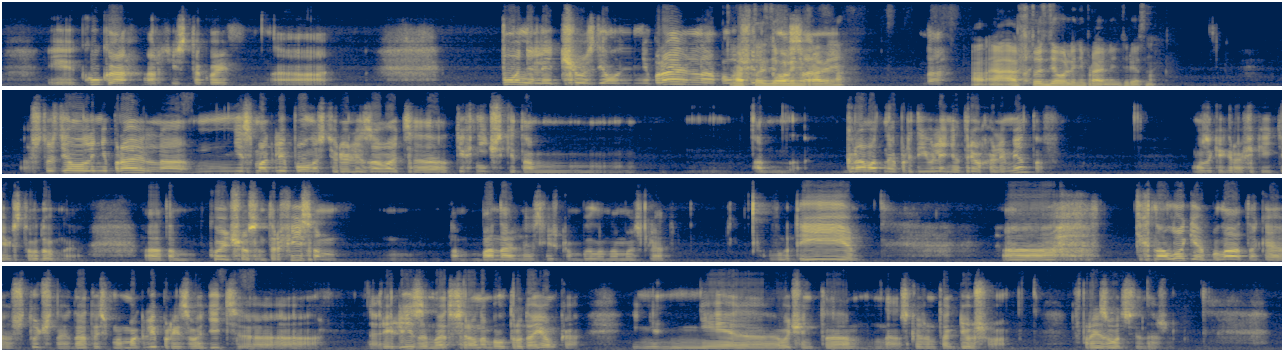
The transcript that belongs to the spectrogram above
и Кука, артист такой поняли, что сделали неправильно, получили А что сделали колоссальный... неправильно? Да. А, а, а что сделали неправильно, интересно? Что сделали неправильно, не смогли полностью реализовать э, технически там грамотное предъявление трех элементов музыки, графики и текста удобное. А, там кое-что с интерфейсом, там банальное слишком было, на мой взгляд. Вот. И а, технология была такая штучная, да, то есть мы могли производить э, релизы, но это все равно было трудоемко и не, не очень-то, скажем так, дешево в производстве даже.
